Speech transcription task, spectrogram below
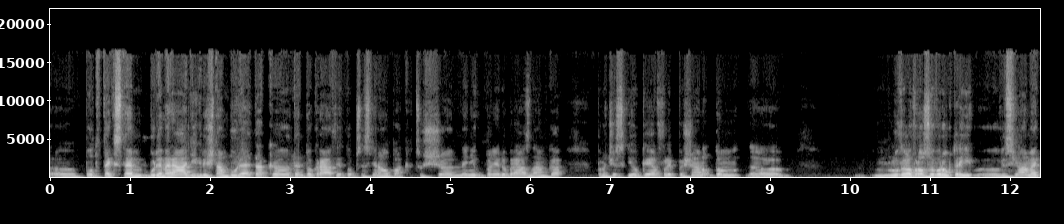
Eh, pod textem budeme rádi, když tam bude, tak eh, tentokrát je to přesně naopak, což není úplně dobrá známka pro český hokej a Filip Pešán o tom mluvil v rozhovoru, který vysíláme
